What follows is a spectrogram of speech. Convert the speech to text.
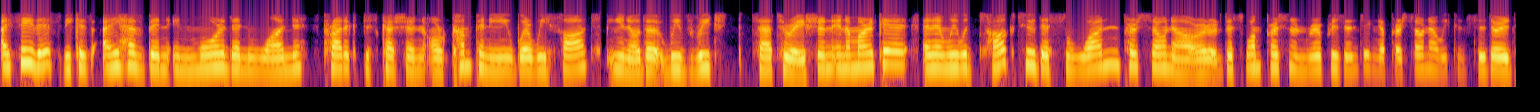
I say this because I have been in more than one product discussion or company where we thought, you know, that we've reached saturation in a market and then we would talk to this one persona or this one person representing a persona we considered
